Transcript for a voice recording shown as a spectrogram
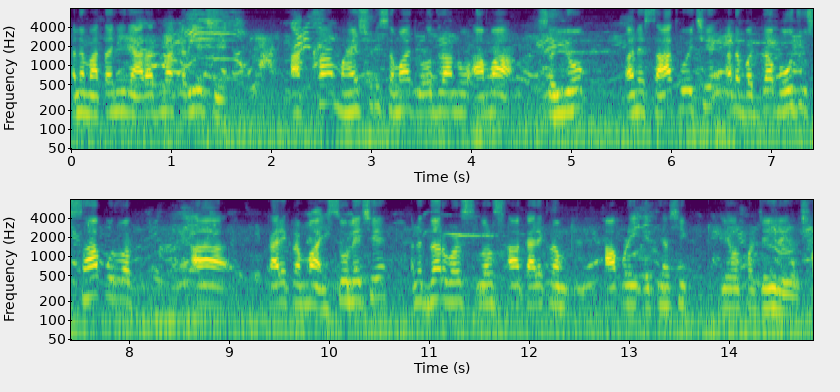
અને માતાજીની આરાધના કરીએ છીએ. આખા મહેશ્વરી સમાજ વડોદરાનો આમાં સહયોગ અને સાથ હોય છે અને બધા બહુ જ ઉત્સાહપૂર્વક આ કાર્યક્રમમાં હિસ્સો લે છે અને દર વર્ષ વર્ષ આ કાર્યક્રમ આપણી ઐતિહાસિક લેવલ પર જઈ રહ્યો છે.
